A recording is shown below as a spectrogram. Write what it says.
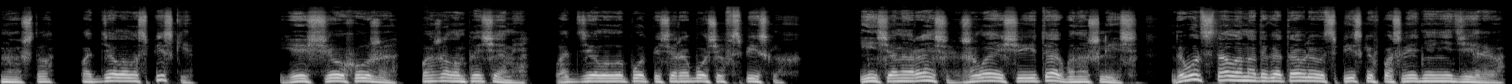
Ну и что? Подделала списки? Еще хуже. Пожал он плечами. Подделала подписи рабочих в списках. Кинься она раньше, желающие и так бы нашлись. Да вот стала она доготавливать списки в последнюю неделю.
